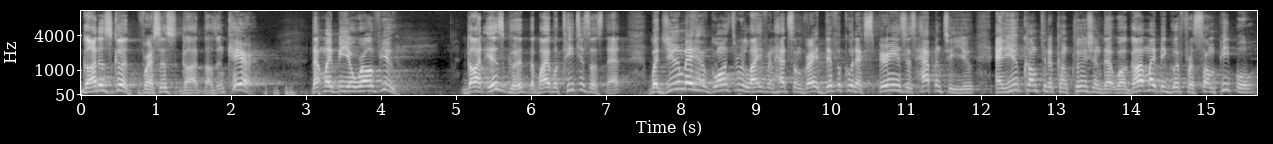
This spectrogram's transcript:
God is good versus God doesn't care. That might be your worldview. God is good, the Bible teaches us that, but you may have gone through life and had some very difficult experiences happen to you, and you come to the conclusion that, well, God might be good for some people,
